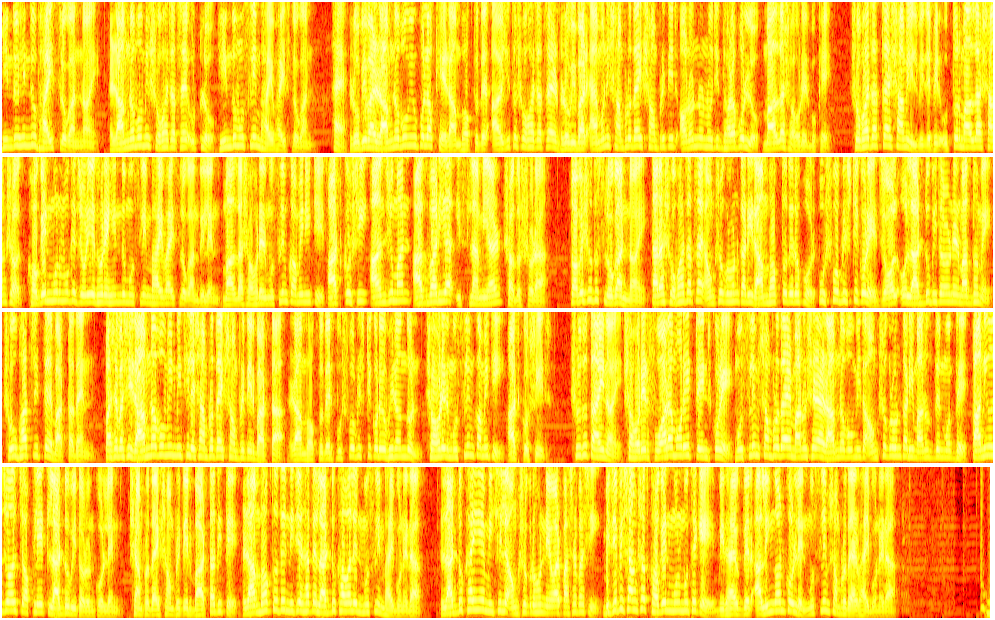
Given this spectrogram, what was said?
হিন্দু হিন্দু ভাই স্লোগান নয়। রামনবমী শোভাযাত্রায় উঠল হিন্দু মুসলিম ভাই ভাই স্লোগান। হ্যাঁ রবিবার রামনবমী উপলক্ষে রাম ভক্তদের আয়োজিত শোভাযাত্রায় রবিবার এমনই সাম্প্রদায়িক সম্প্রীতির অনন্য নজির ধরা পড়ল মালদা শহরের বুকে। শোভাযাত্রায় সামিল বিজেপির উত্তর মালদার সাংসদ খগেন মুর্মুকে জড়িয়ে ধরে হিন্দু মুসলিম ভাই ভাই স্লোগান দিলেন মালদা শহরের মুসলিম কমিউনিটির আটকোশি আঞ্জুমান আকবরিয়া ইসলামিয়ার সদস্যরা। তবে শুধু স্লোগান নয়, তারা শোভাযাত্রায় অংশগ্রহণকারী রাম ভক্তদের ওপর পুষ্পবৃষ্টি করে জল ও লাড্ডু বিতরণের মাধ্যমে সৌভ্রাতৃত্বের বার্তা দেন। পাশাপাশি রামনবমীর মিছিলে সাম্প্রদায়িক সম্প্রীতির বার্তা, রাম ভক্তদের পুষ্পবৃষ্টি করে অভিনন্দন শহরের মুসলিম কমিটি আটকোশির। শুধু তাই নয়, শহরের ফোয়ারা মোড়ে ট্রেন্ড করে মুসলিম সম্প্রদায়ের মানুষেরা রামনবমীতে অংশগ্রহণকারী মানুষদের মধ্যে পানীয় জল, চকলেট, লাড্ডু বিতরণ করলেন। সাম্প্রদায়িক সম্প্রীতির বার্তা দিতে রাম ভক্তদের নিজের হাতে লাড্ডু খাওয়ালেন মুসলিম ভাই বোনেরা লাড্ডু খাইয়ে মিছিলে অংশগ্রহণ নেওয়ার পাশাপাশি বিজেপি সাংসদ খগেন মুর্মু থেকে বিধায়কদের আলিঙ্গন করলেন মুসলিম সম্প্রদায়ের ভাই বোনেরা। এটা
